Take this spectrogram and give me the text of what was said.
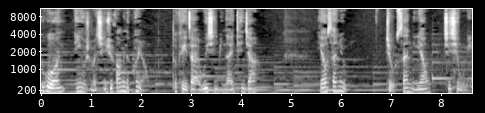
如果您有什么情绪方面的困扰，都可以在微信平台添加幺三六九三零幺七七五零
